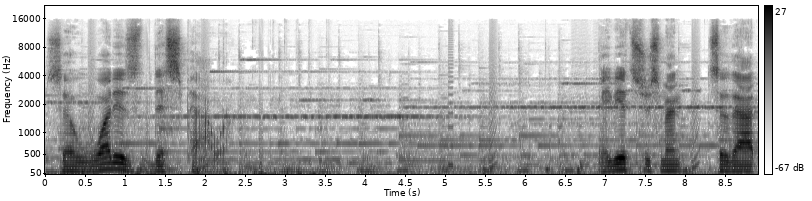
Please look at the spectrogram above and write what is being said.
So what is this power? Maybe it's just meant so that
